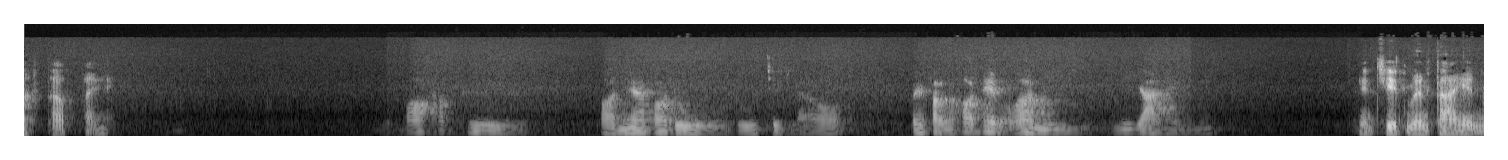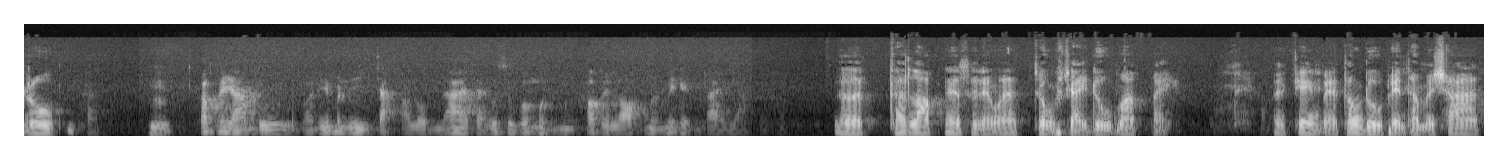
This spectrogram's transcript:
ะต่อไปหลวงพ่อครับคือ ตอนนี้พอดูดูจิตแล้ว ไปฟังข้อเทศบอกว่ามีมียานเห็นเห็นจิตเหมือนตาเห็นรูปครับก็พยายามดูอยู่ตอนนี้มันมีจับอารมณ์ได้แต่รู้สึกว่าเหมือนมันเข้าไปล็อกมันไม่เห็นใจหลักครับเออถ้าล็อกเนี่ยแสดงว่าจงใจดูมากไป มันเพ่งไปต้องดูเป็นธรรมชาติ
